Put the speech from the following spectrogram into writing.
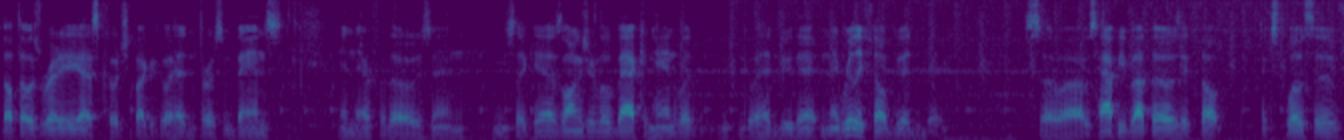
felt I was ready. I asked coach if I could go ahead and throw some bands in there for those. And he's like, yeah, as long as your low back can handle it, we can go ahead and do that. And they really felt good today. So uh, I was happy about those. They felt explosive,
